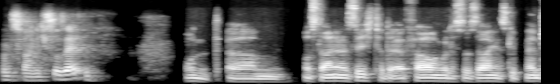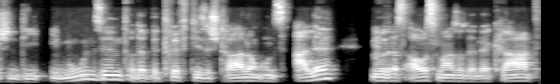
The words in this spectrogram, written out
Und zwar nicht so selten. Und ähm, aus deiner Sicht oder Erfahrung würdest du sagen, es gibt Menschen, die immun sind oder betrifft diese Strahlung uns alle? Nur das Ausmaß oder der Grad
